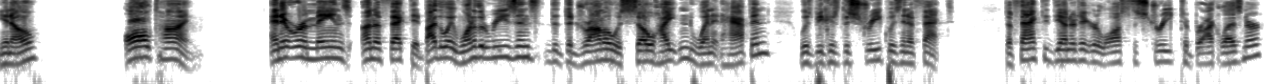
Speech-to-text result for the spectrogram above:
You know? All time and it remains unaffected. By the way, one of the reasons that the drama was so heightened when it happened was because the streak was in effect. The fact that The Undertaker lost the streak to Brock Lesnar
